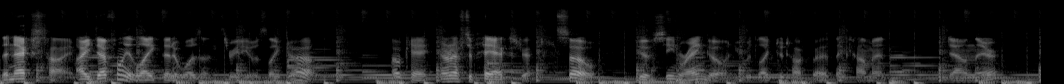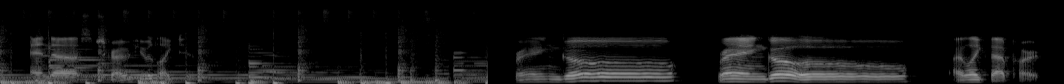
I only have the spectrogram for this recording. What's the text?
the next time. I definitely like that it wasn't in 3D. It was like, oh, okay, I don't have to pay extra. So, if you have seen Rango and you would like to talk about it, then comment down there and uh, subscribe if you would like to. Rango, Rango. I like that part.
